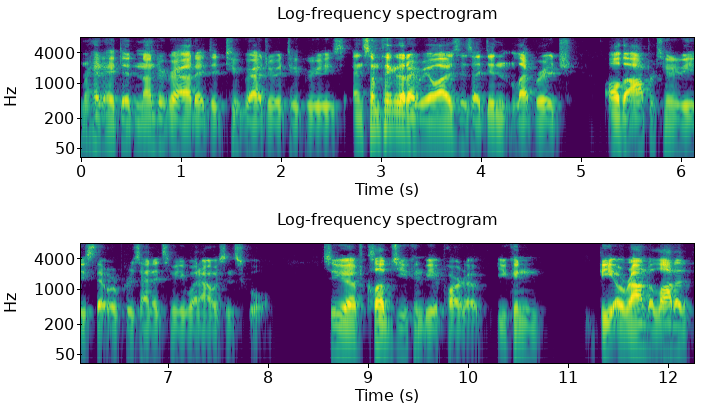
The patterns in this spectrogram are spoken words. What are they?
right? I did an undergrad, I did two graduate degrees. And something that I realized is I didn't leverage all the opportunities that were presented to me when I was in school. So you have clubs you can be a part of. You can be around a lot of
